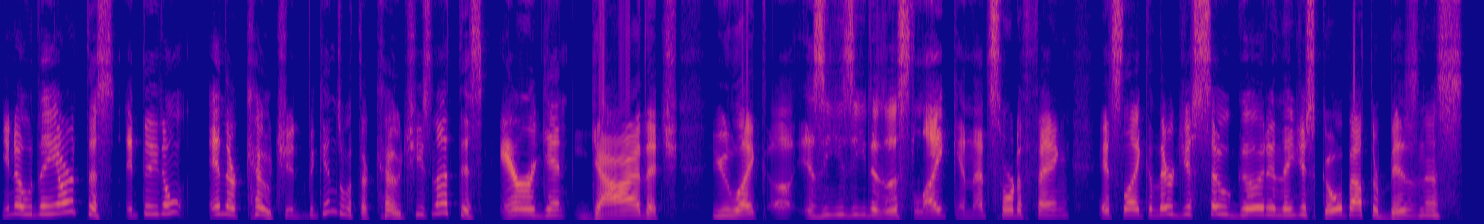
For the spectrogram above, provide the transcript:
you know they aren't this. They don't and their coach. It begins with their coach. He's not this arrogant guy that you like uh, is easy to dislike and that sort of thing. It's like they're just so good and they just go about their business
